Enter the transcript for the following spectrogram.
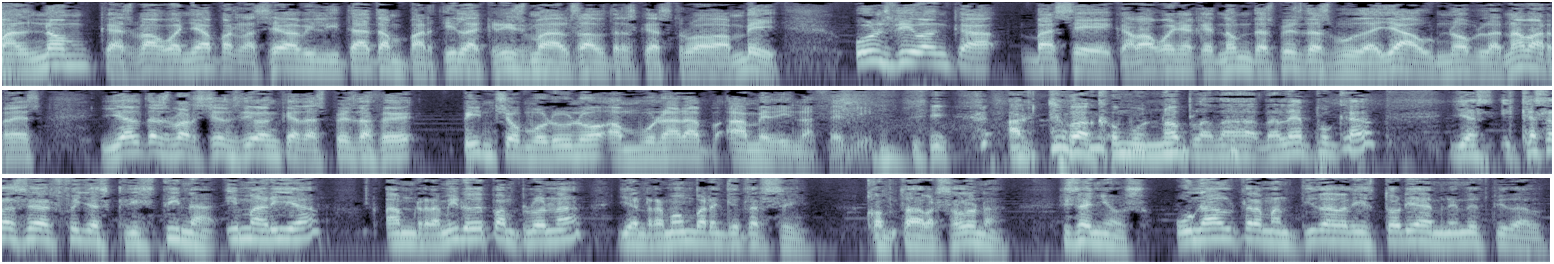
Malnom que es va guanyar per la seva habilitat en partir la crisma dels altres que es trobaven amb ell. Uns diuen que va ser que va guanyar aquest nom després d'esbudellar un noble navarrès i altres versions diuen que després de fer Pincho Moruno amb un àrab a Medinaceli. Sí, actua com un noble de, de l'època i, es, i casa les seves filles Cristina i Maria amb Ramiro de Pamplona i en Ramon Berenguer III. Comte de Barcelona. Sí, senyors, una altra mentida de la història de Menéndez Pidal.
